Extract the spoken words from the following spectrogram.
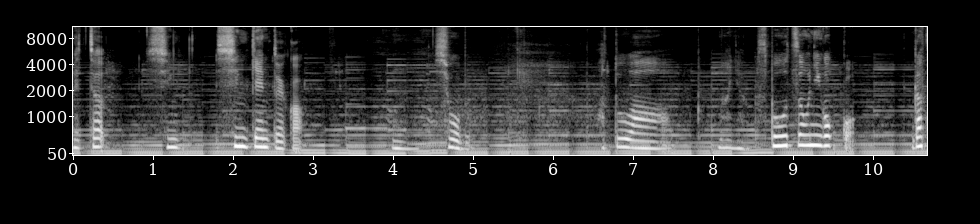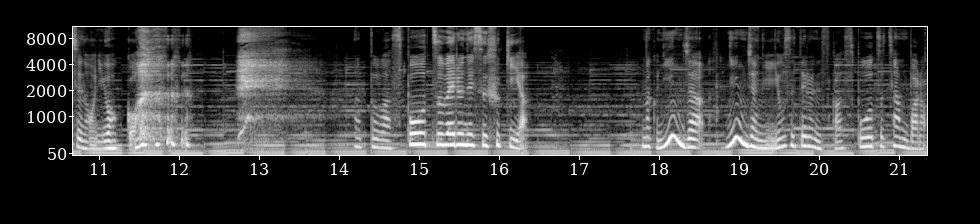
めっちゃ真剣というか、うん、勝負。あとは何やろスポーツ鬼ごっこ。ガチの鬼ごっこ。あとはスポーツウェルネス吹き矢。なんか忍者忍者に寄せてるんですか？スポーツチャンバラ。あ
